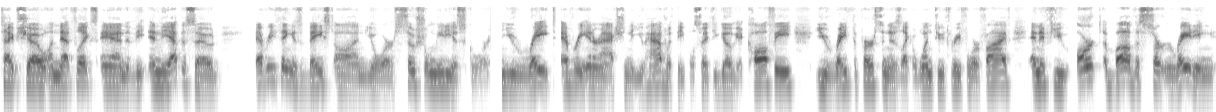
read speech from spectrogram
type show on Netflix. And the in the episode, everything is based on your social media score. And you rate every interaction that you have with people. So if you go get coffee, you rate the person as like a one, two, three, four, five. And if you aren't above a certain rating,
